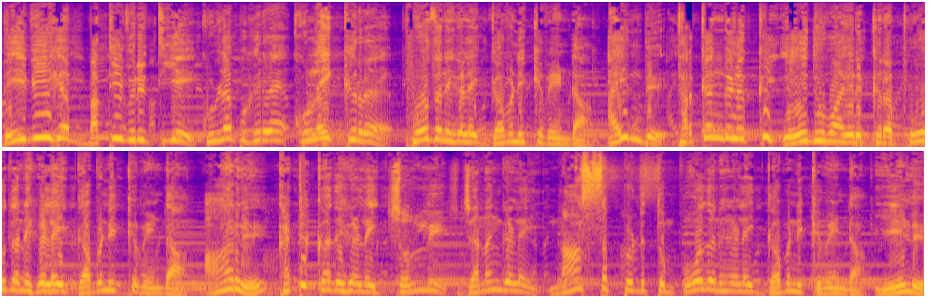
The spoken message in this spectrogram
தெய்வீக பக்தி விருத்தியை குழப்புகிற குலைக்கிற போதனைகளை கவனிக்க வேண்டாம். ஐந்து தர்க்கங்களுக்கு ஏதுவாயிருக்கிற போதனைகளை கவனிக்க வேண்டாம். ஆறு கட்டுக்கதைகளை சொல்லி ஜனங்களை நாசப்படுத்தும் போதனைகளை கவனிக்க வேண்டாம். ஏழு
